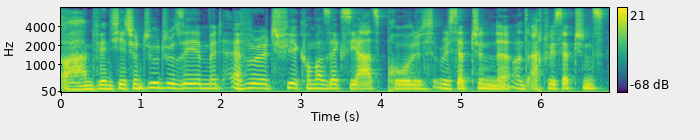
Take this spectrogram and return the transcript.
Oh, und wenn ich jetzt schon Juju sehe mit Average 4,6 Yards pro Reception ne? und 8 Receptions.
